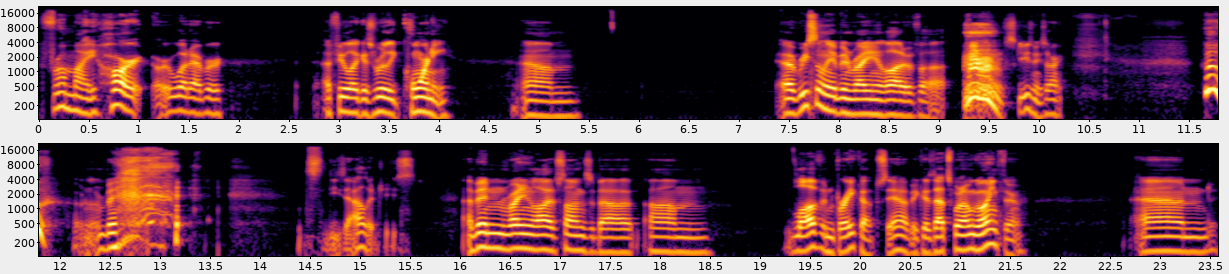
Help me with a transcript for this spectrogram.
from my heart or whatever, I feel like it's really corny. Um, uh, recently, I've been writing a lot of. Uh, excuse me, sorry. Whew, it's these allergies. I've been writing a lot of songs about um, love and breakups, yeah, because that's what I'm going through. And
